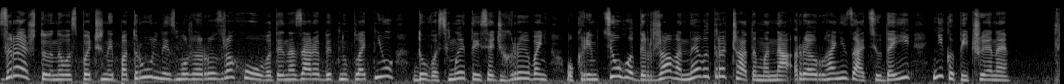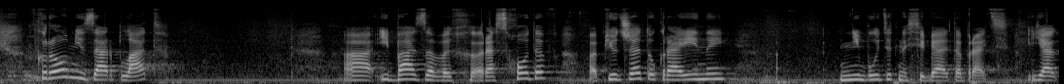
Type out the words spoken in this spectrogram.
Зрештою, новоспечений патрульний зможе розраховувати на заробітну платню до 8 тисяч гривень. Окрім цього, держава не витрачатиме на реорганізацію ДАІ ні копійчини. Кроме зарплат а, и базовых расходов, а, бюджет Украины не будет на себя это брать. Я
